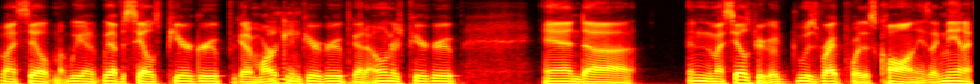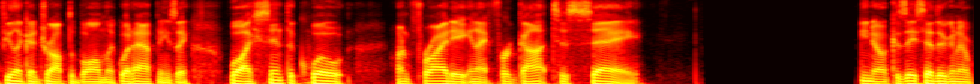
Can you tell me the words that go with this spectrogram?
my sales. We we have a sales peer group. We got a marketing mm-hmm. peer group. We got an owners peer group, and uh, and my sales peer group was right before this call, and he's like, "Man, I feel like I dropped the ball." I'm like, "What happened?" He's like, "Well, I sent the quote on Friday, and I forgot to say." You know, because they said they're going to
